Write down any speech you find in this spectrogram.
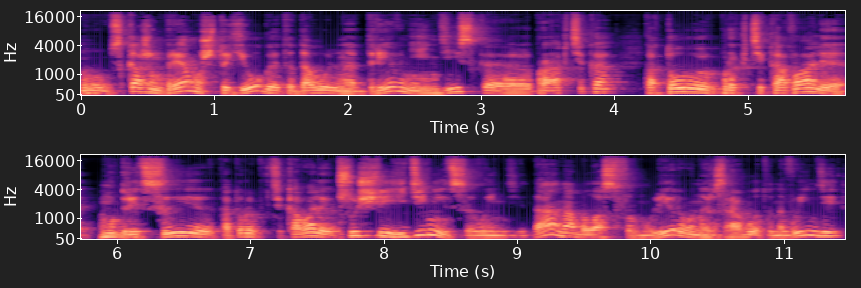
Ну, скажем прямо, что йога – это довольно древняя индийская практика, которую практиковали мудрецы, которую практиковали сущие единицы в Индии. Да, она была сформулирована и разработана в Индии,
